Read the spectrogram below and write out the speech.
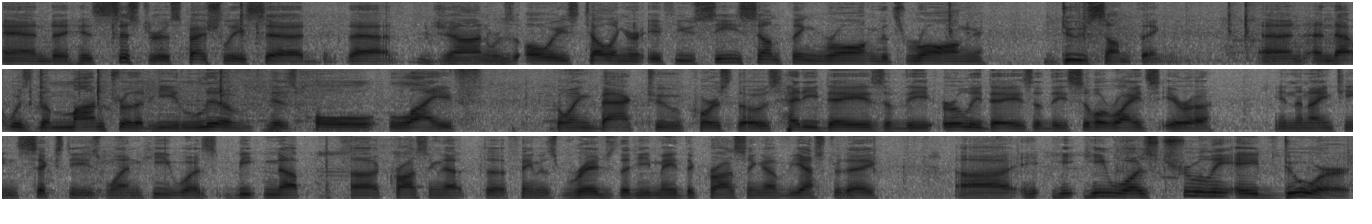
And uh, his sister especially said that John was always telling her, if you see something wrong that's wrong, do something. And, and that was the mantra that he lived his whole life, going back to, of course, those heady days of the early days of the civil rights era in the 1960s when he was beaten up uh, crossing that uh, famous bridge that he made the crossing of yesterday. Uh, he, he was truly a doer.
